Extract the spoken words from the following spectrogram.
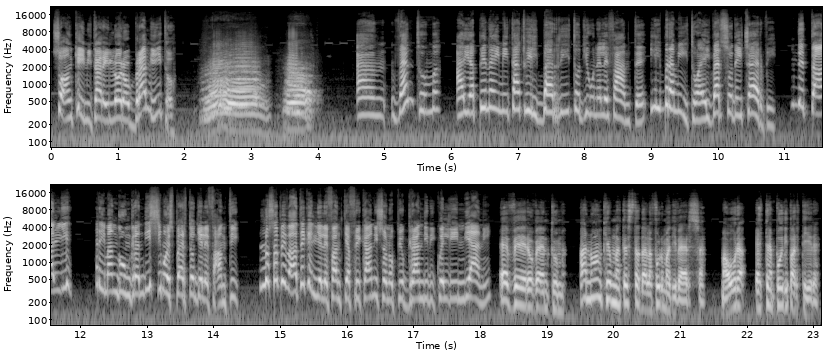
So anche imitare il loro bramito. Ehm, Ventum, hai appena imitato il barrito di un elefante. Il bramito è il verso dei cervi. Dettagli! Rimango un grandissimo esperto di elefanti. Lo sapevate che gli elefanti africani sono più grandi di quelli indiani? È vero, Ventum, hanno anche una testa dalla forma diversa, ma ora è tempo di partire.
